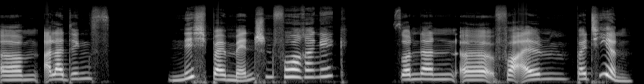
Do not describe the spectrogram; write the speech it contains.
ähm, allerdings nicht bei Menschen vorrangig, sondern äh, vor allem bei Tieren.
